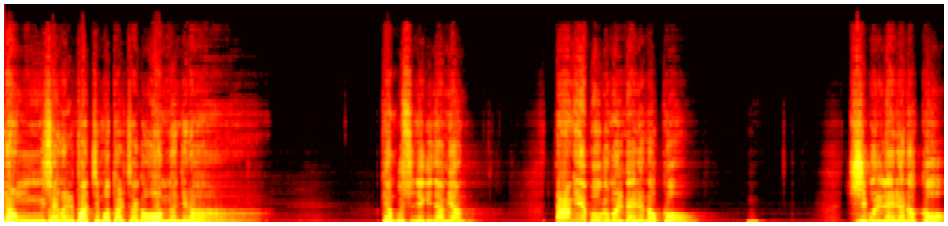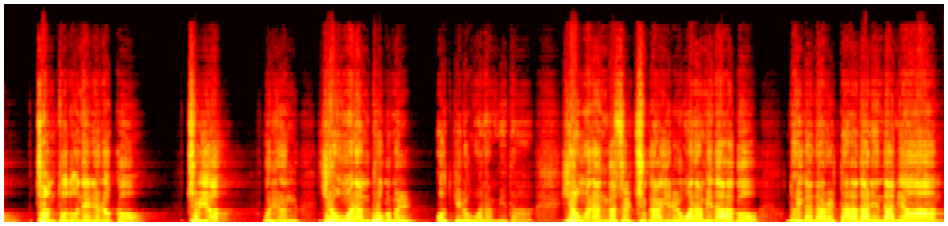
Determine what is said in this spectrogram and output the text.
영생을 받지 못할 자가 없느니라. 그게 무슨 얘기냐면 땅의 복음을 내려놓고 음? 집을 내려놓고 전토도 내려놓고 주여 우리는 영원한 복음을 얻기를 원합니다. 영원한 것을 추구하기를 원합니다 하고 너희가 나를 따라다닌다면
